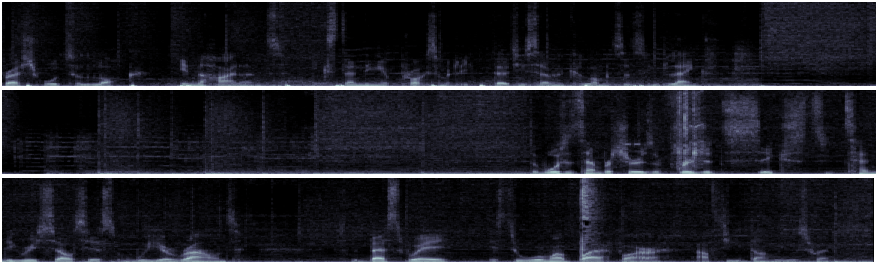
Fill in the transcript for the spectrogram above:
freshwater loch in the Highlands, extending approximately 37 kilometers in length The water temperature is a frigid 6 to 10 degrees Celsius all year round, so the best way is to warm up by a fire after you're done with your swim.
